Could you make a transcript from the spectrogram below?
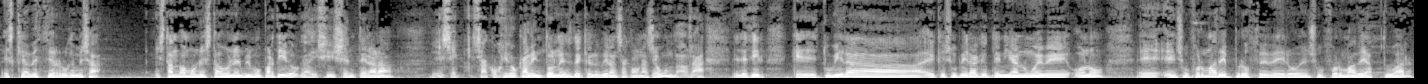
es que a veces Roque Mesa, estando amonestado en el mismo partido, que ahí sí se enterará, eh, se, ha cogido calentones de que le hubieran sacado una segunda. O sea, es decir, que tuviera, eh, que supiera que tenía nueve o no, eh, en su forma de proceder o en su forma de actuar,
